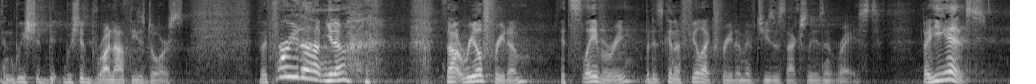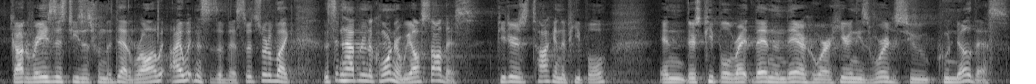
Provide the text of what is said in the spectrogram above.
And we should, be, we should run out these doors. Like, freedom, you know? it's not real freedom, it's slavery, but it's going to feel like freedom if Jesus actually isn't raised. But he is. God raises Jesus from the dead. We're all eyewitnesses of this. So it's sort of like this didn't happen in a corner. We all saw this. Peter's talking to people, and there's people right then and there who are hearing these words who, who know this.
